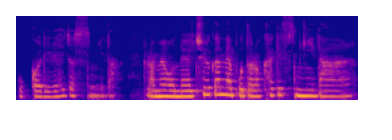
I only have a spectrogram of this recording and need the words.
목걸이를 해줬습니다. 그러면 오늘 출근해 보도록 하겠습니다.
